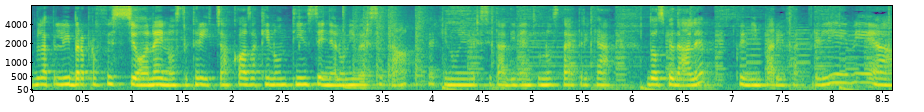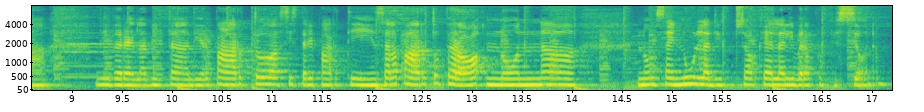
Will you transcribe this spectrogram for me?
la libera professione in ostetricia, cosa che non ti insegna all'università, perché in università diventi un'ostetrica d'ospedale, quindi impari a fare prelievi, a vivere la vita di reparto, assistere ai parti in sala parto, però non, non sai nulla di ciò che è la libera professione.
